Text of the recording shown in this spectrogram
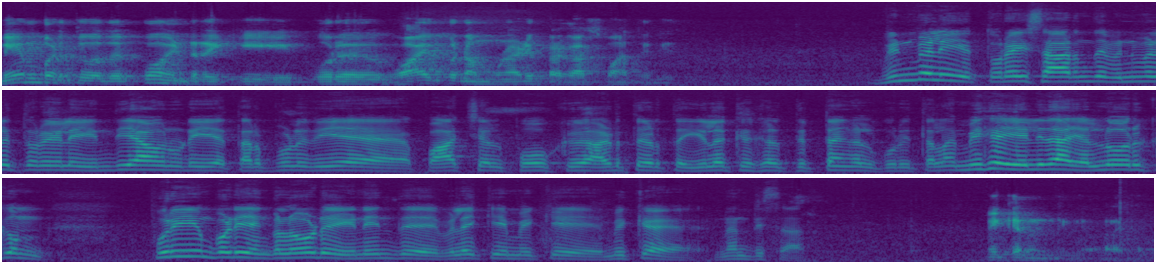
மேம்படுத்துவதற்கும் இன்றைக்கு ஒரு வாய்ப்பு நம்ம முன்னாடி பிரகாசமாக தெரியுது. விண்வெளி துறை சார்ந்து விண்வெளி துறையில் இந்தியாவினுடைய தற்பொழுதைய பாய்ச்சல் போக்கு அடுத்தடுத்த இலக்குகள் திட்டங்கள் குறித்தெல்லாம் மிக எளிதாக எல்லோருக்கும் புரியும்படி எங்களோடு இணைந்து விளக்கியமைக்கு மிக்க நன்றி சார். மிக்க நன்றிங்க. வணக்கம்.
